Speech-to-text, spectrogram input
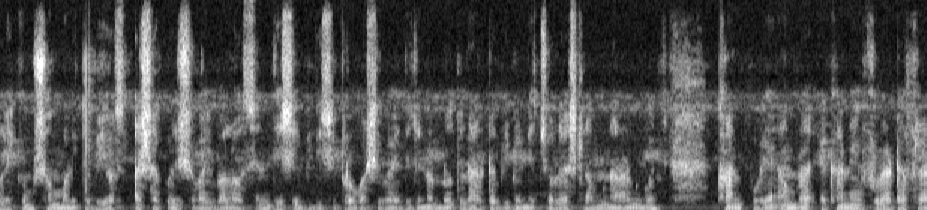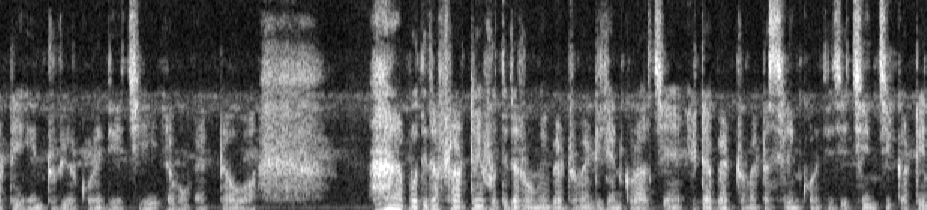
আলাইকুম, সম্মানিত ভিউয়ার্স আশা করি সবাই ভালো আছেন। দেশে বিদেশি প্রবাসী ভাইদের জন্য নতুন আর একটা ভিডিও নিয়ে চলে আসলাম নারায়ণগঞ্জ, খানপুরে। আমরা এখানে পুরাটা ফ্ল্যাটে ইন্টেরিয়র করে দিয়েছি এবং একটা হ্যাঁ প্রতিটা ফ্ল্যাটে প্রতিটা রুমে বেডরুমে ডিজাইন করা আছে। এটা বেডরুমে একটা সিলিং করে দিয়েছি চিনচি কাটিং।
